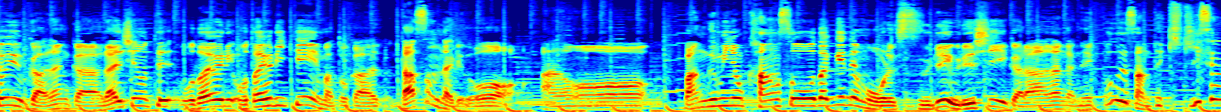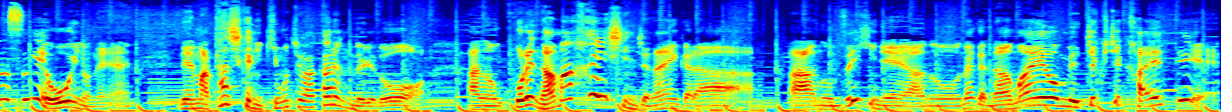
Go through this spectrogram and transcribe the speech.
というかなんか来週のてお便りお便りテーマとか出すんだけど、あのー番組の感想だけでも俺すげえ嬉しいからなんか猫背さんって聞き戦すげえ多いのね。でまあ確かに気持ちわかるんだけどあのこれ生配信じゃないからあのぜひねあのなんか名前をめちゃくちゃ変えて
